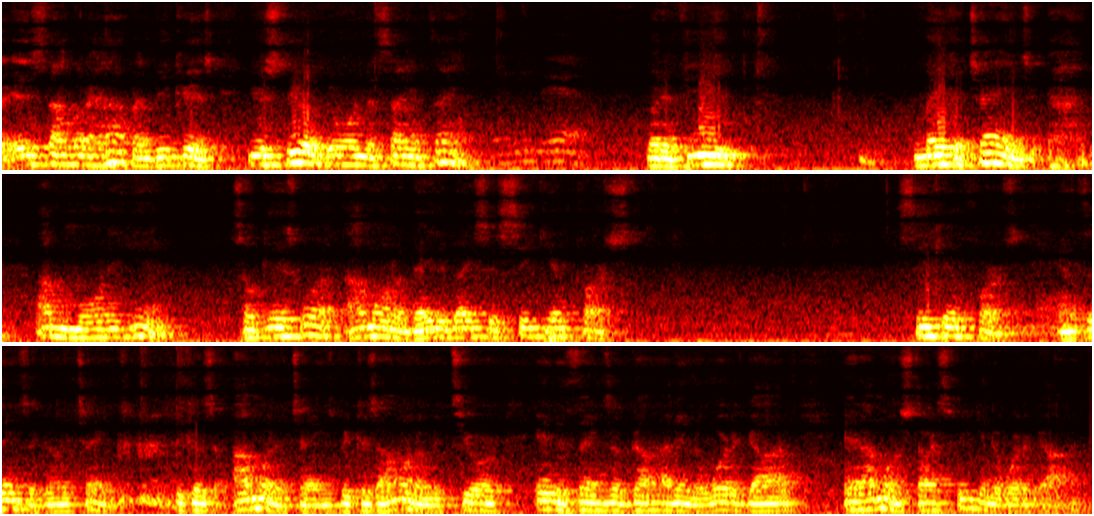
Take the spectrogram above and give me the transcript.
It's not going to happen because you're still doing the same thing. Amen. But if you make a change, I'm born again. So guess what? I'm on a daily basis. Seek Him first. Seek Him first. And things are going to change. Because I'm going to change. Because I'm going to mature in the things of God, in the Word of God. And I'm going to start speaking the Word of God.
